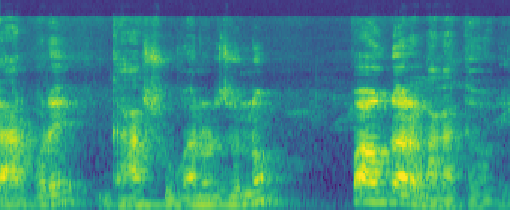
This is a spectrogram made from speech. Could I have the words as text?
তারপরে ঘা শুকানোর জন্য পাউডার লাগাতে হবে।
